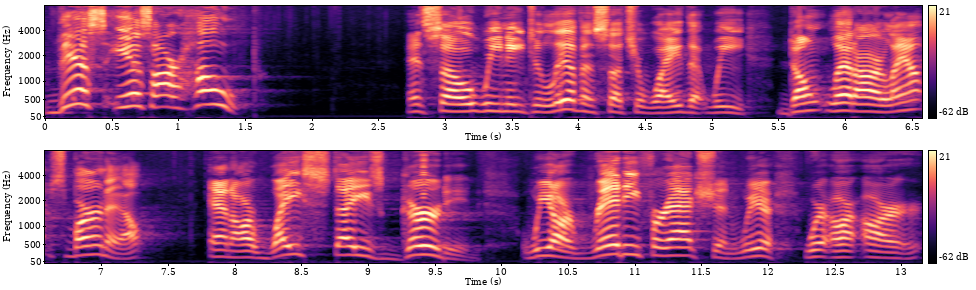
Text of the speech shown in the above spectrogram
this is our hope. And so we need to live in such a way that we don't let our lamps burn out and our waist stays girded we are ready for action. We're, we're, our, our,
